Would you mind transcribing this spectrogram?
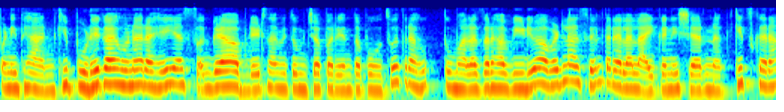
पण इथे आणखी पुढे काय होणार आहे या सगळ्या अपडेट्स आम्ही तुमच्यापर्यंत पोहोचवत राहू. तुम्हाला जर हा व्हिडिओ आवडला असेल तर याला लाईक आणि शेअर नक्कीच करा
